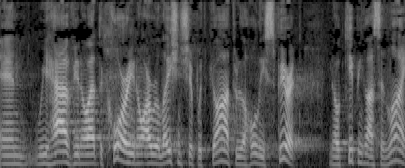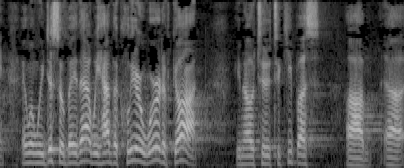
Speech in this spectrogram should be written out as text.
And we have, you know, at the core, you know, our relationship with God through the Holy Spirit, you know, keeping us in line. And when we disobey that, we have the clear word of God, you know, to, to keep us um, uh,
